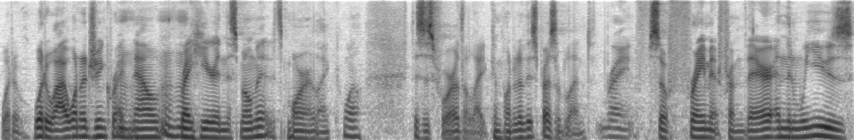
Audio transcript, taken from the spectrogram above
what do, what do I want to drink right mm-hmm. now mm-hmm. right here in this moment? It's more like well this is for the light component of the espresso blend. Right. so frame it from there. And then we use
